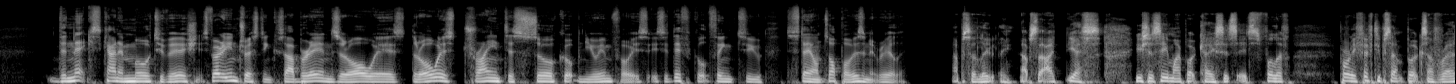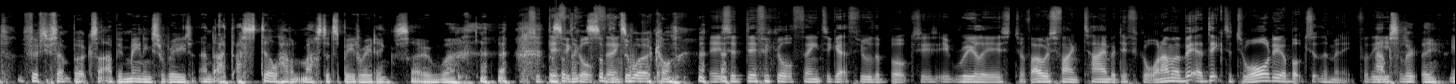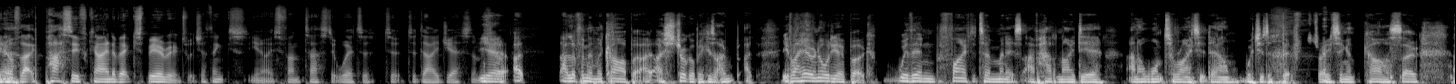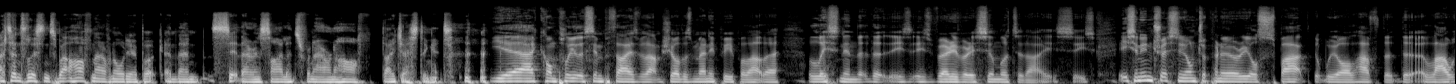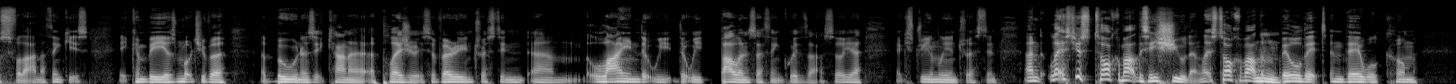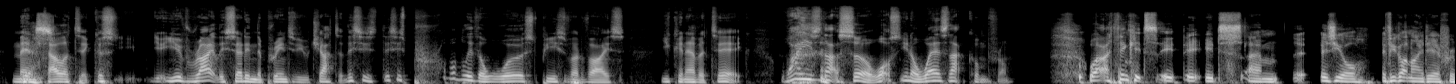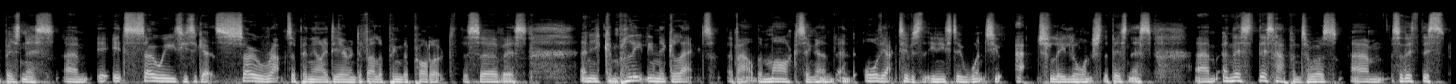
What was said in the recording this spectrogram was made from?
the next kind of motivation. It's very interesting because our brains are always they're always trying to soak up new info. It's it's a difficult thing to to stay on top of, isn't it? Really. Absolutely, absolutely. I, yes, you should see my bookcase. It's it's full of probably 50% books I've read, 50% books that I've been meaning to read, and I, I still haven't mastered speed reading. So uh, it's a difficult something, something to work on. it's a difficult thing to get through the books. It, it, really is tough. I always find time a difficult one. I'm a bit addicted to audiobooks at the minute for the absolutely, you yeah. know, for that passive kind of experience, which I think you know is fantastic way to to, to digest them. Yeah. So, I, I love them in the car, but I, I struggle because I, I, if I hear an audiobook, within five to 10 minutes, I've had an idea and I want to write it down, which is a bit frustrating in the car. So I tend to listen to about half an hour of an audiobook and then sit there in silence for an hour and a half digesting it. yeah, I completely sympathize with that. I'm sure there's many people out there listening that, that is, is very, very similar to that. It's, it's, it's an interesting entrepreneurial spark that we all have that, that allows for that. And I think it's, it can be as much of a, a boon as it can a, a pleasure. It's a very interesting um, line that we that we balance, I think, with that. So yeah, extremely interesting. And let's just talk about this issue then. Let's talk about mm. the hmm. build it and they will come mentality because yes. you've rightly said in the pre-interview chatter this is this is probably the worst piece of advice you can ever take. Why is that so? What's you know where's that come from? Well, I think it's it, it's um, as you're if you've got an idea for a business, um, it, it's so easy to get so wrapped up in the idea and developing the product, the service, and you completely neglect about the marketing and, and all the activities that you need to do once you actually launch the business. Um, and this this happened to us. Um, so this this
